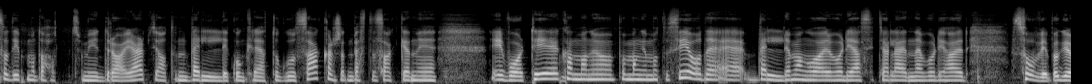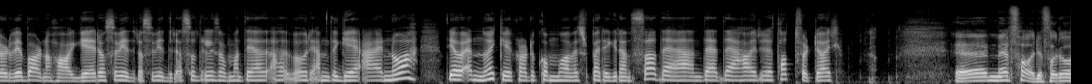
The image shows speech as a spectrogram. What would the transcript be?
så de på en måte har hatt mye drahjelp. De har hatt en veldig konkret og god sak, kanskje den beste saken i, i vår tid, kan man jo på mange måter si. Og det er veldig mange år hvor de har sittet alene, hvor de har sovet på gulvet i barnehager osv. Så, videre, og så, så det liksom det hvor MDG er nå De har jo ennå ikke klart å komme over sperregrensa. Det, det, det har tatt 40 år. Eh, Med fare for å,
